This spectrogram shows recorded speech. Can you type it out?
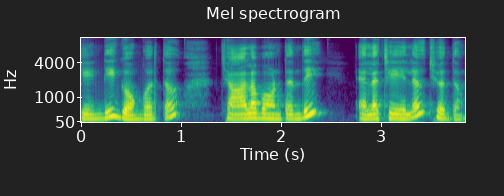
చేయండి గోంగూరతో. చాలా బాగుంటుంది. ఎలా చేయాలో చూద్దాం.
